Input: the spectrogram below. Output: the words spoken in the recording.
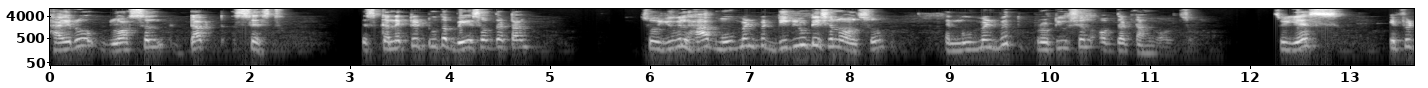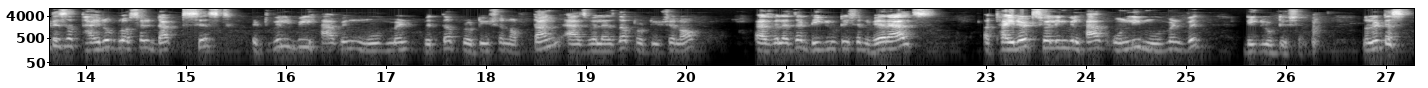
thyroglossal duct cyst is connected to the base of the tongue so you will have movement with deglutition also and movement with protrusion of the tongue also. So yes, if it is a thyroglossal duct cyst, it will be having movement with the protrusion of tongue as well as the protrusion of as well as the deglutition whereas a thyroid swelling will have only movement with deglutition. Now let us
